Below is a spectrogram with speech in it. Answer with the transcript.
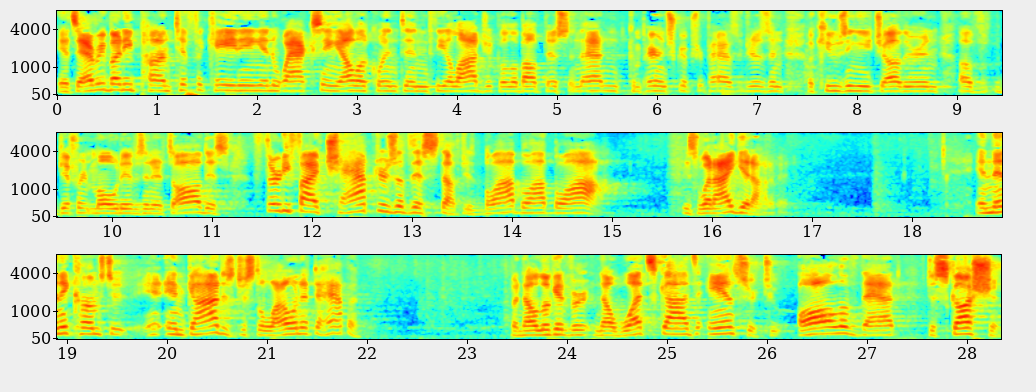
It's everybody pontificating and waxing eloquent and theological about this and that and comparing scripture passages and accusing each other and of different motives. And it's all this 35 chapters of this stuff, just blah, blah, blah, is what I get out of it. And then it comes to, and God is just allowing it to happen. But now look at, now what's God's answer to all of that discussion?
